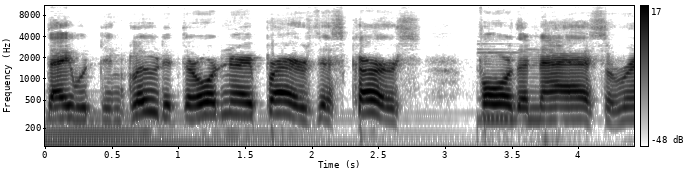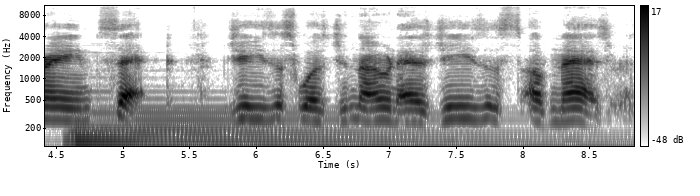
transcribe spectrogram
They would include at their ordinary prayers this curse for the Nazarene sect. Jesus was known as Jesus of Nazareth.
